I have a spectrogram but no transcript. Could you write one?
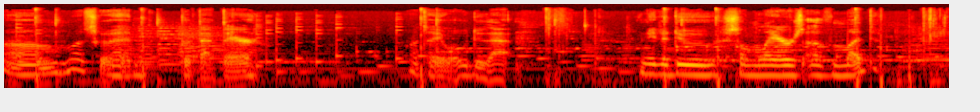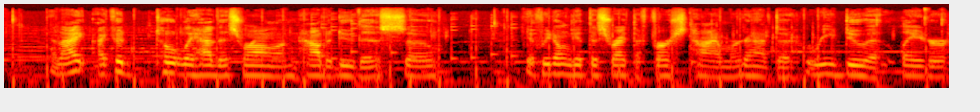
Um, let's go ahead and put that there. Tell you what, we'll do that. We need to do some layers of mud. And I, I could totally have this wrong on how to do this, so if we don't get this right the first time, we're going to have to redo it later.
